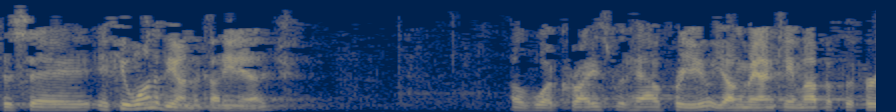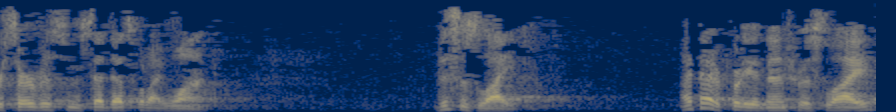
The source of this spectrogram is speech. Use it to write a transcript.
to say, if you want to be on the cutting edge of what Christ would have for you, a young man came up at the first service and said, That's what I want. This is life. I've had a pretty adventurous life,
